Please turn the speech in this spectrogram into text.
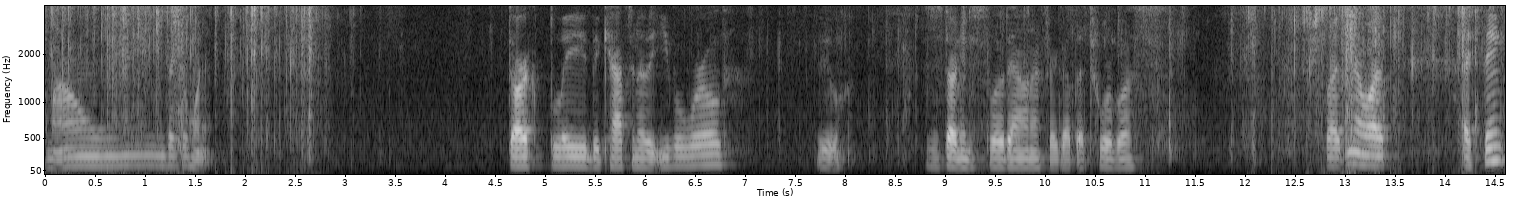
Come on, Inzektor Hornet. Dark Blade, the Captain of the Evil World. Ew. This is starting to slow down after I got that tour bus. But you know what? I think,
